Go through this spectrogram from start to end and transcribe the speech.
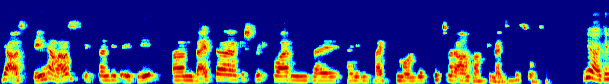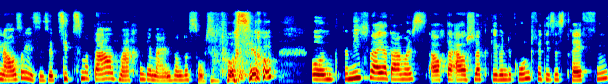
ja, aus dem heraus ist dann diese Idee ähm, weiter gestrickt worden bei einigen Treffen und jetzt sitzen wir da und machen gemeinsam Ressourcen. Ja, genau so ist es. Jetzt sitzen wir da und machen gemeinsam das Soul-Symposium. Und für mich war ja damals auch der ausschlaggebende Grund für dieses Treffen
